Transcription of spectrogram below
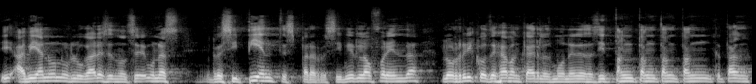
Y, habían unos lugares en donde unas recipientes para recibir la ofrenda, los ricos dejaban caer las monedas así, tan, tan, tan, tan, tan,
